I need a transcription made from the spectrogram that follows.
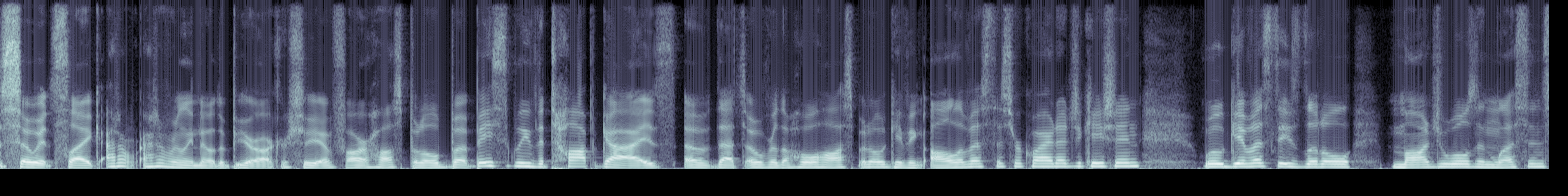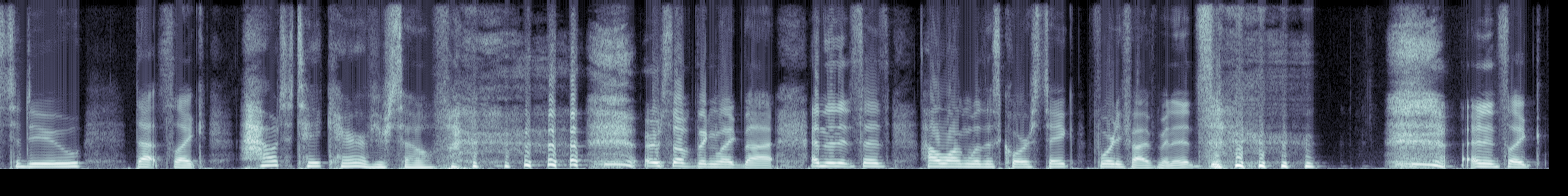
so it's like I don't I don't really know the bureaucracy of our hospital, but basically the top guys of that's over the whole hospital giving all of us this required education will give us these little modules and lessons to do that's like how to take care of yourself or something like that. And then it says how long will this course take? 45 minutes. and it's like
